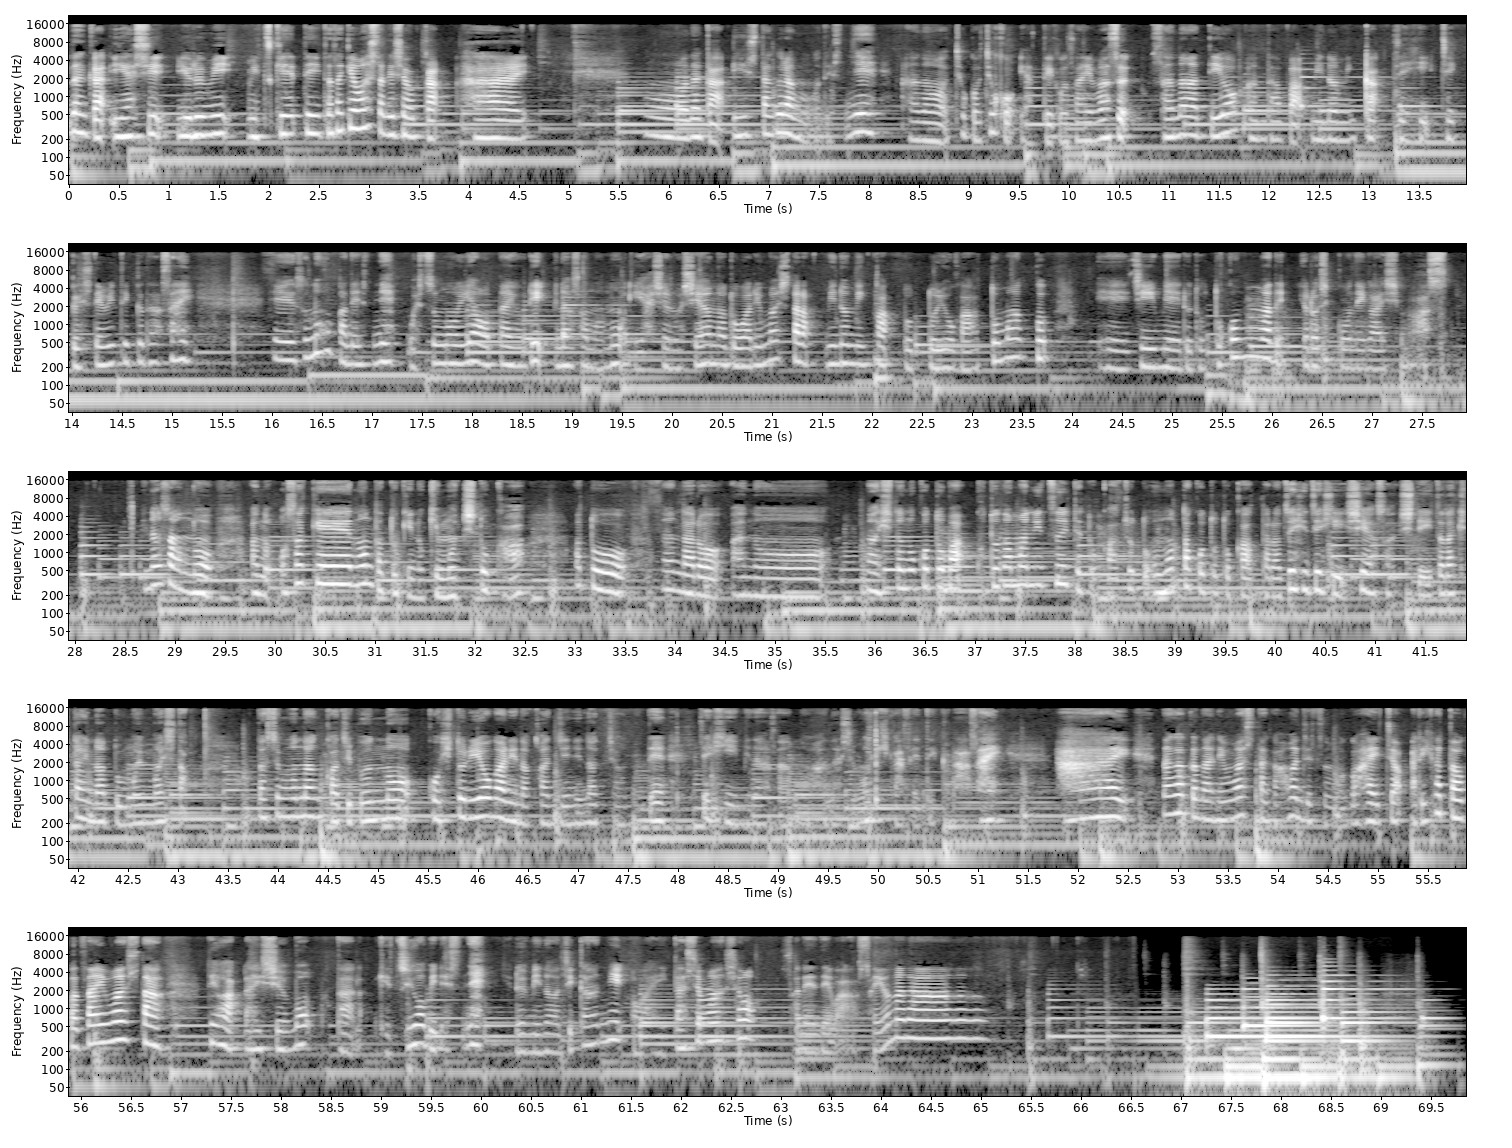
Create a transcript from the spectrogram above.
なんか癒し緩み見つけていただけましたでしょうか？はい。もうなんかインスタグラムもですねあのちょこちょこやってございます。サナーティオアンダーバーミノミカぜひチェックしてみてください、えー、その他ですねご質問やお便り皆様の癒しのシェアなどありましたらミノミカ .yoga@ えー、gmail.com までよろしくお願いします。皆さんのあのお酒飲んだ時の気持ちとかあとなんだろうあのー、まあ、人の言葉言霊についてとかちょっと思ったこととかあったらぜひぜひシェアしていただきたいなと思いました。私もなんか自分のこう独りよがりな感じになっちゃうのでぜひ皆さんのお話も聞かせてください。はい。長くなりましたが本日もご拝聴ありがとうございました。では来週も。た月曜日ですね。ゆるみの時間にお会いいたしましょう。それではさようなら。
